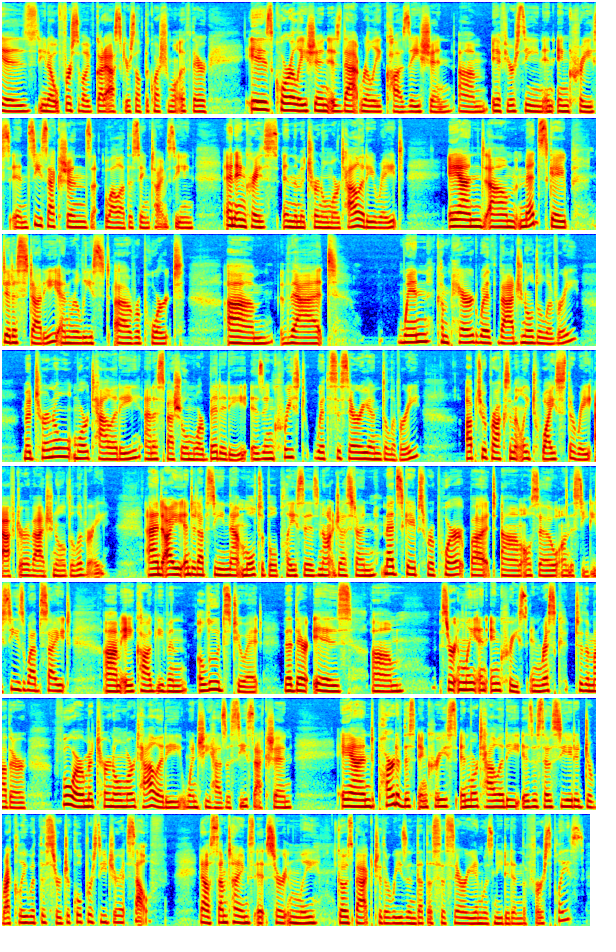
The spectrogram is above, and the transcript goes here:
is, you know, first of all, you've got to ask yourself the question well, if there is correlation, is that really causation? Um, if you're seeing an increase in C sections while at the same time seeing an increase in the maternal mortality rate. And um, Medscape did a study and released a report um, that when compared with vaginal delivery, Maternal mortality and a special morbidity is increased with cesarean delivery up to approximately twice the rate after a vaginal delivery. And I ended up seeing that multiple places, not just on Medscape's report, but um, also on the CDC's website. Um, ACOG even alludes to it that there is um, certainly an increase in risk to the mother for maternal mortality when she has a C section. And part of this increase in mortality is associated directly with the surgical procedure itself. Now, sometimes it certainly goes back to the reason that the cesarean was needed in the first place,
